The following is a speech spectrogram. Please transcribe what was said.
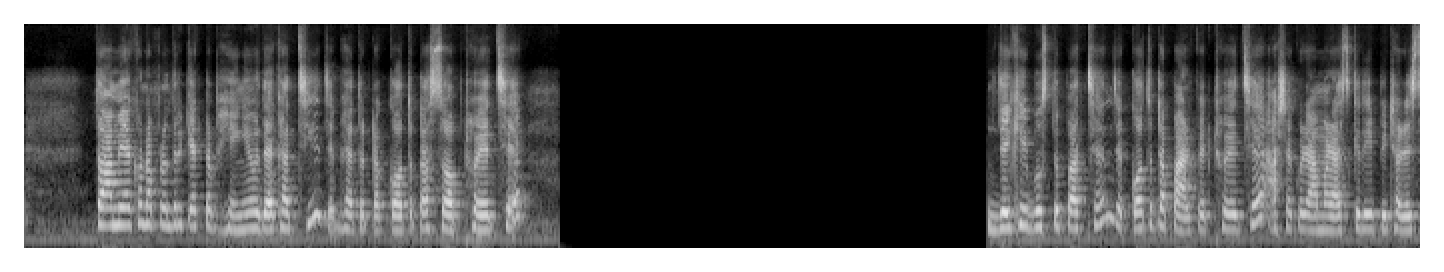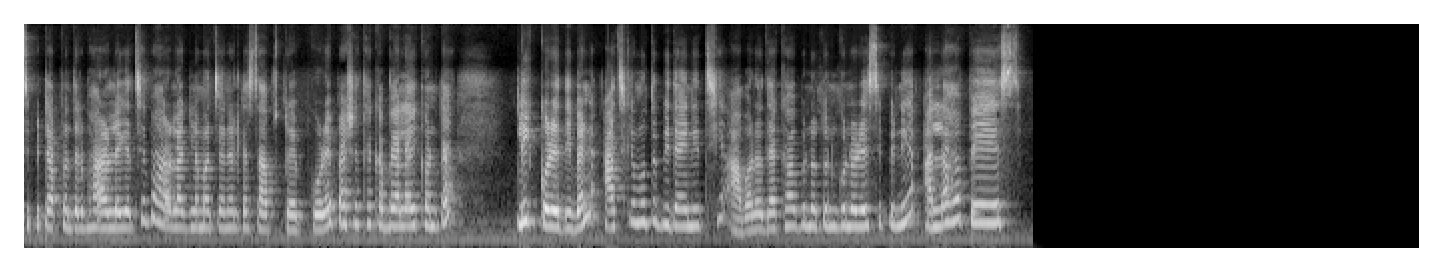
তো আমি এখন আপনাদেরকে একটা ভেঙেও দেখাচ্ছি যে ভেতরটা কতটা সফট হয়েছে। দেখেই বুঝতে পাচ্ছেন যে কতটা পারফেক্ট হয়েছে। আশা করি আমার আজকের এই পিঠা রেসিপিটা আপনাদের ভালো লেগেছে। ভালো লাগলে আমার চ্যানেলটা সাবস্ক্রাইব করে পাশে থাকা বেল আইকনটা ক্লিক করে দিবেন। আজকের মতো বিদায় নিচ্ছি। আবারও দেখা হবে নতুন কোনো রেসিপি নিয়ে। আল্লাহ হাফেজ।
